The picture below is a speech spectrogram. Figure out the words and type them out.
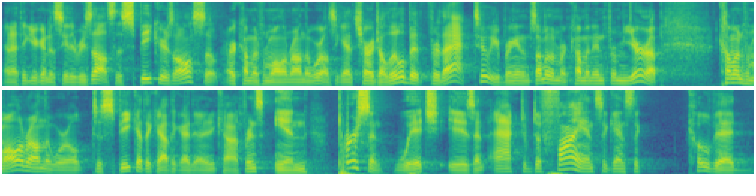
And I think you're going to see the results. The speakers also are coming from all around the world. So you got to charge a little bit for that too. You're bringing them, some of them are coming in from Europe coming from all around the world to speak at the Catholic Identity Conference in person, which is an act of defiance against the COVID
